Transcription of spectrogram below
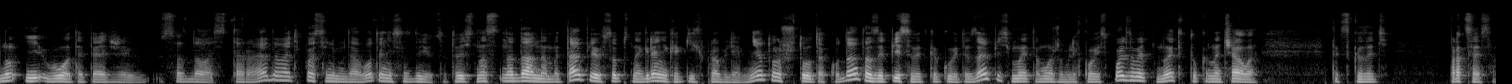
Ну и вот, опять же, создалась вторая. Давайте посмотрим. Да, вот они создаются. То есть на, на данном этапе, собственно говоря, никаких проблем нету. Что-то куда-то записывает какую-то запись. Мы это можем легко использовать, но это только начало, так сказать, процесса.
